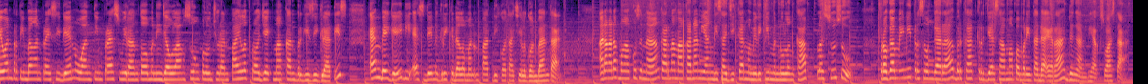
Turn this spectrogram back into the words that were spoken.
Dewan Pertimbangan Presiden Wan Timpres Wiranto meninjau langsung peluncuran pilot proyek makan bergizi gratis MBG di SD Negeri Kedalaman 4 di Kota Cilegon, Banten. Anak-anak mengaku senang karena makanan yang disajikan memiliki menu lengkap plus susu. Program ini terselenggara berkat kerjasama pemerintah daerah dengan pihak swasta.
